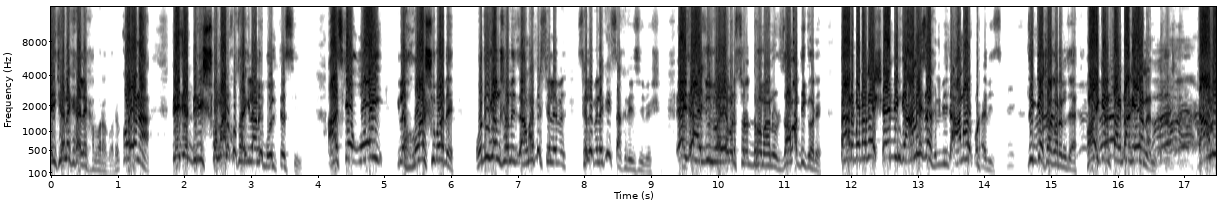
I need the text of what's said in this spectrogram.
এইখানে খেয়ে লেখাপড়া করে। করে না। এই যে দৃশ্যমান কথাগুলো আমি বলতেছি, আজকে ওই হওয়ার সুবাদে অধিকাংশ আমি জামাতের ছেলে ছেলে পেলেকেই চাকরি দিয়েছি বেশি। এই যে আইজুল ভাই আমার শ্রদ্ধা মানুষ, জামাতি করে, তার বেটাকে সেই দিনকে আমি চাকরি দিয়েছি আমার কোথায় দিছি। জিজ্ঞাসা করেন যে, হয় কেন তার টাকা আনেন? আমি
